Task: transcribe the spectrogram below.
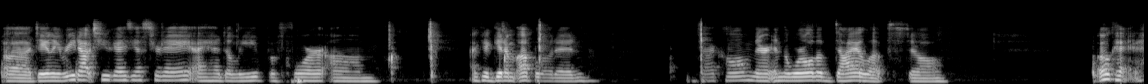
uh, daily readout to you guys yesterday. I had to leave before um, I could get them uploaded. Back home, they're in the world of dial-up still. Okay.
